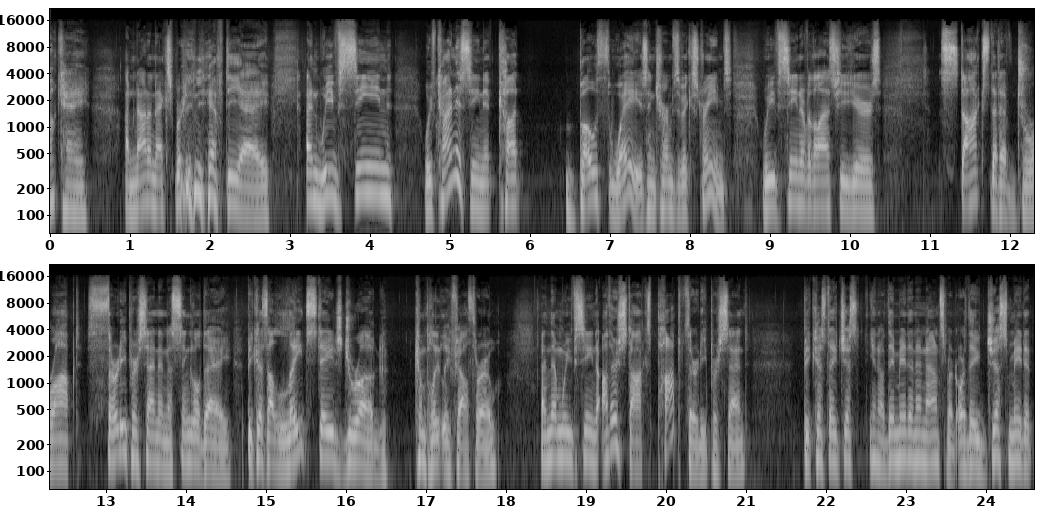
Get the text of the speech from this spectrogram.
okay, I'm not an expert in the FDA, and we've seen, we've kind of seen it cut both ways in terms of extremes. We've seen over the last few years stocks that have dropped 30% in a single day because a late stage drug completely fell through. And then we've seen other stocks pop 30% because they just, you know, they made an announcement or they just made it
